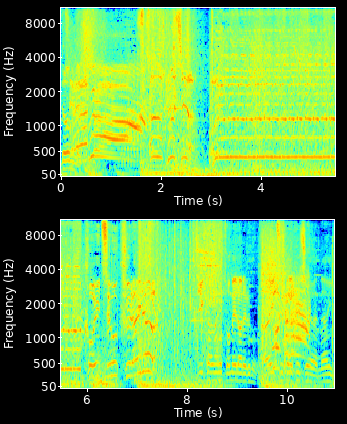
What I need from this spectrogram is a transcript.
どんなクロッシュこいつをくらいな時間を止められるのはあいつだけじゃないんだ。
